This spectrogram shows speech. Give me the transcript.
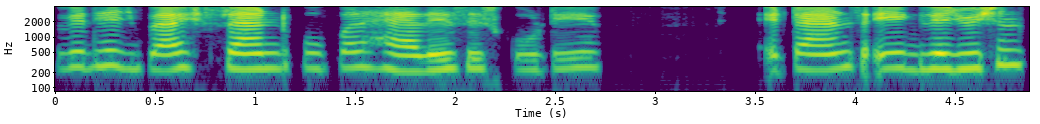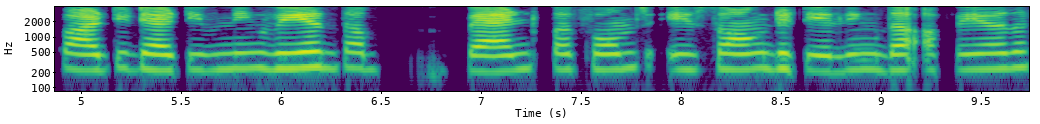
with his best friend Cooper Harris. Scotty attends a graduation party that evening where the band performs a song detailing the affair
